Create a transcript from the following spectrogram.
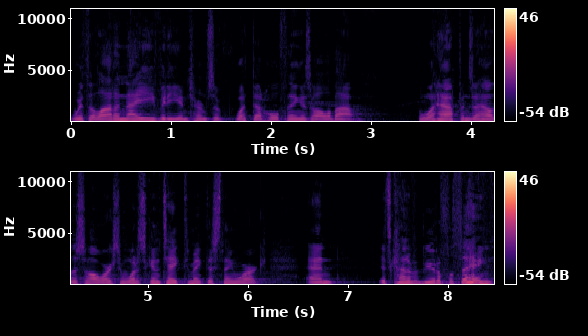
with a lot of naivety in terms of what that whole thing is all about, and what happens, and how this all works, and what it's going to take to make this thing work. And it's kind of a beautiful thing,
